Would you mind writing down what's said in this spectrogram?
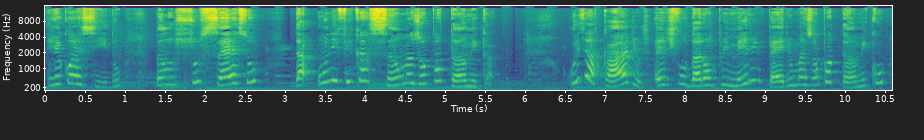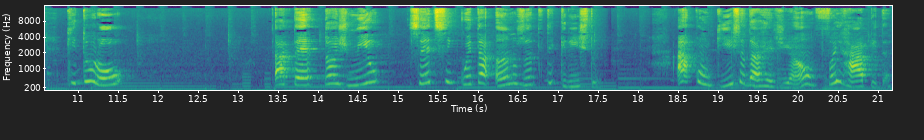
reconhecido pelo sucesso da unificação mesopotâmica. Os acádios eles fundaram o primeiro império mesopotâmico que durou até 2150 anos antes de Cristo. A conquista da região foi rápida,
